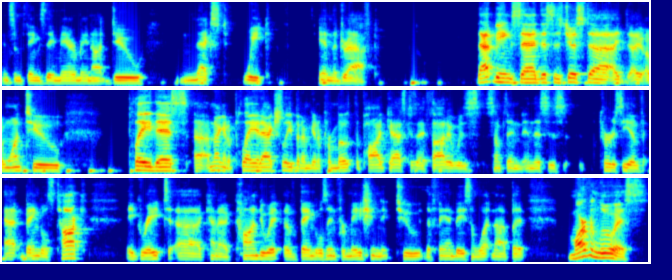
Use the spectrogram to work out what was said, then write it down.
and some things they may or may not do next week in the draft. That being said, this is just, uh, I, I want to play this. Uh, I'm not going to play it actually, but I'm going to promote the podcast because I thought it was something, and this is courtesy of at Bengals Talk, a great uh, kind of conduit of Bengals information to the fan base and whatnot. But Marvin Lewis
